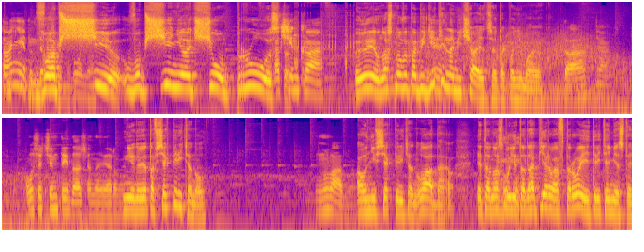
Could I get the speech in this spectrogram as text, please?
Да нет, это Вообще, вообще ни о чем, Как просто. щенка. Эй, у нас новый победитель намечается, я так понимаю. Да. Да. Лучше, чем ты даже, наверное. Не, ну это всех перетянул. Ну ладно. А он не всех перетянул. Ладно, это у нас будет тогда первое, второе и третье место.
